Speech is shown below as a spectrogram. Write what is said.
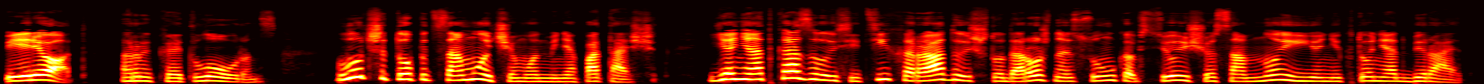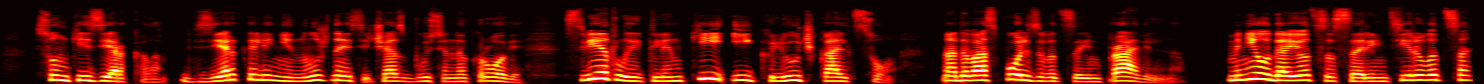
«Вперед!» — рыкает Лоуренс. «Лучше топать самой, чем он меня потащит. Я не отказываюсь и тихо радуюсь, что дорожная сумка все еще со мной, и ее никто не отбирает. В сумке зеркало. В зеркале ненужная сейчас бусина крови, светлые клинки и ключ-кольцо. Надо воспользоваться им правильно. Мне удается сориентироваться,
